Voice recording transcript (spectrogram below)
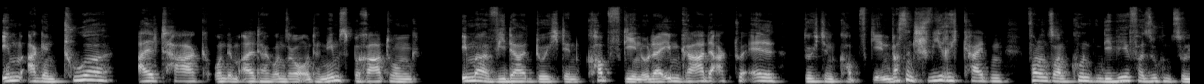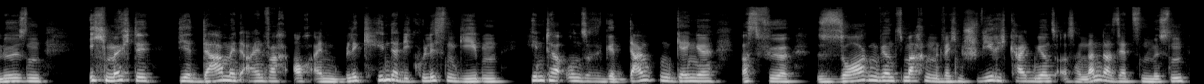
im Agenturalltag und im Alltag unserer Unternehmensberatung immer wieder durch den Kopf gehen oder eben gerade aktuell durch den Kopf gehen? Was sind Schwierigkeiten von unseren Kunden, die wir versuchen zu lösen? Ich möchte dir damit einfach auch einen Blick hinter die Kulissen geben, hinter unsere Gedankengänge, was für Sorgen wir uns machen, mit welchen Schwierigkeiten wir uns auseinandersetzen müssen.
